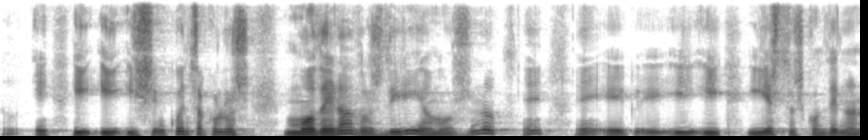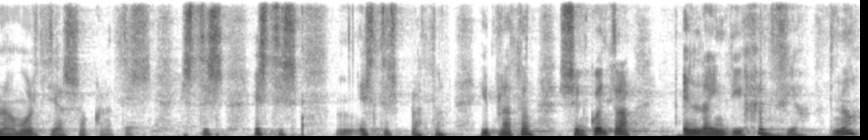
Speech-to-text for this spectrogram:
¿No? Y, y, y, se encuentra con los moderados, diríamos, ¿no? ¿Eh? ¿Eh? Y, estos condenan a muerte a Sócrates. Este es, este, es, este es Platón. Y Platón se encuentra en la indigencia, ¿no?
